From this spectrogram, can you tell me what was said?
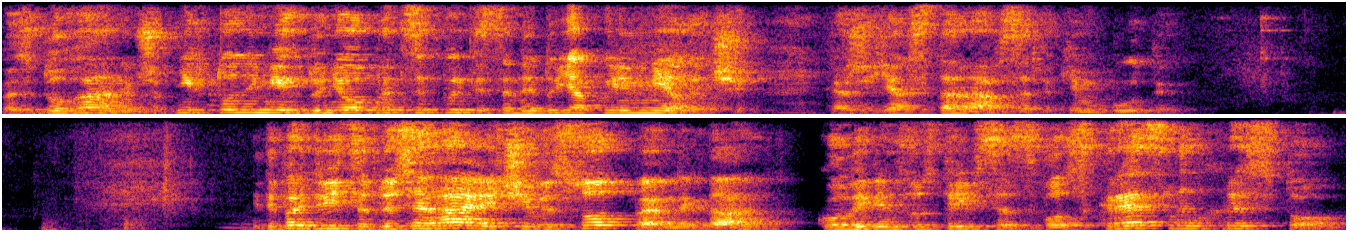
Бездоганним, щоб ніхто не міг до нього прицепитися ні до якої мелочі. Каже, я старався таким бути. І тепер дивіться, досягаючи висот певних, да, коли він зустрівся з Воскреслим Христом,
